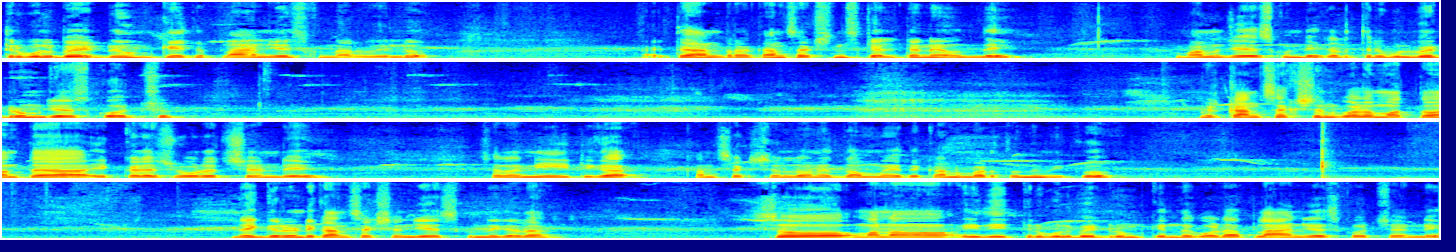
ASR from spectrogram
త్రిబుల్ బెడ్రూమ్కి అయితే ప్లాన్ చేసుకున్నారు వీళ్ళు. అయితే అండర్ కన్స్ట్రక్షన్ స్కెల్టనే ఉంది. మనం చేసుకుంటే ఇక్కడ త్రిబుల్ బెడ్రూమ్ చేసుకోవచ్చు. మీరు కన్స్ట్రక్షన్ కూడా మొత్తం అంతా ఇక్కడే చూడొచ్చండి. చాలా నీట్గా కన్స్ట్రక్షన్లోనే దమ్ము అయితే కనబడుతుంది మీకు. దగ్గరుండి కన్స్ట్రక్షన్ చేసుకుంది కదా. సో మనం ఇది త్రిబుల్ బెడ్రూమ్ కింద కూడా ప్లాన్ చేసుకోవచ్చండి.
